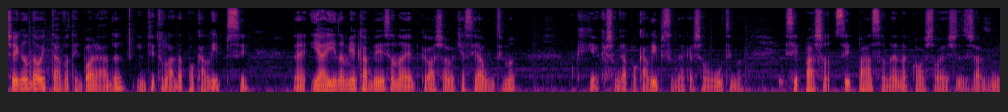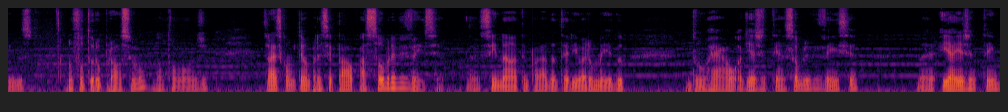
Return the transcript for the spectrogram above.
Chegando à oitava temporada, intitulada Apocalipse, né? E aí na minha cabeça, na época, eu achava que ia ser a última, porque a questão de Apocalipse, né? A questão última, se passa, se passa né, na costa oeste dos Estados Unidos, no futuro próximo, não tão longe, traz como tema principal a sobrevivência. Né? Se na temporada anterior era o medo do real, aqui a gente tem a sobrevivência, né? E aí a gente tem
